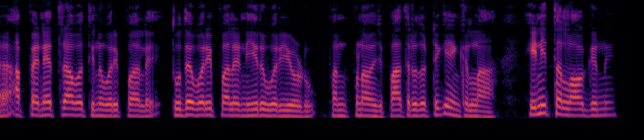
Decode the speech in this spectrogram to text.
ಅಪ್ಪೆ ನೇತ್ರಾವತಿನ ಒರಿಪಾಲೆ ತುದೆ ಒರಿಪಾಲೆ ನೀರು ಒರಿಯೋಡು ಪನ್ಪುಣ ಒಂಜಿ ಪಾತ್ರೆ ತೊಟ್ಟಿಗೆ ಎಂಕಲ್ನ ಎಣಿತ ಲಾಗಿನ್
